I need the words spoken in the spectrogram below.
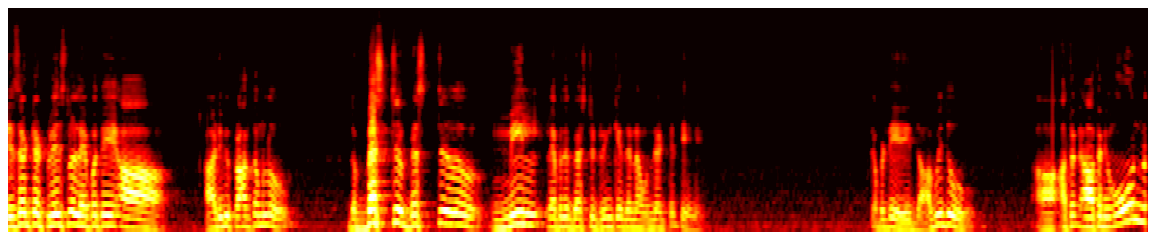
డిజర్టెడ్ ప్లేస్లో లేకపోతే ఆ అడవి ప్రాంతంలో ద బెస్ట్ బెస్ట్ మీల్ లేకపోతే బెస్ట్ డ్రింక్ ఏదైనా ఉందంటే తేనె. కాబట్టి దావీదు అతని అతని ఓన్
